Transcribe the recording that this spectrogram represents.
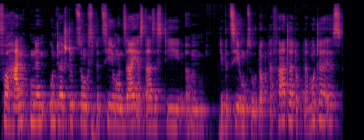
vorhandenen Unterstützungsbeziehungen, sei es, dass es die, ähm, die Beziehung zu Dr. Vater, Dr. Mutter ist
